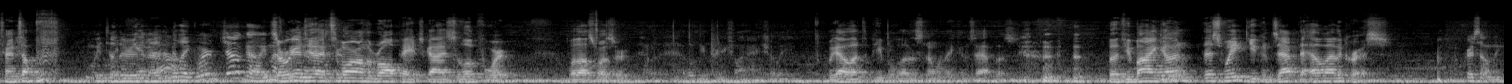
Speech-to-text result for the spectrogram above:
Tense up. Wait till there is. Get it Be like, where'd Joe go? So we're gonna do that tomorrow on the Raw page, guys. So look for it. What else was there? That would be pretty fun, actually. We gotta let the people let us know when they can zap us. but if you buy a gun this week, you can zap the hell out of Chris. Chris only.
